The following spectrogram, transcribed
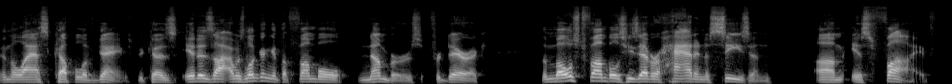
in the last couple of games? Because it is, I was looking at the fumble numbers for Derrick. The most fumbles he's ever had in a season um, is five.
